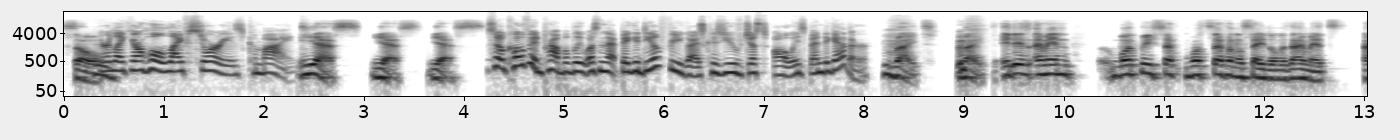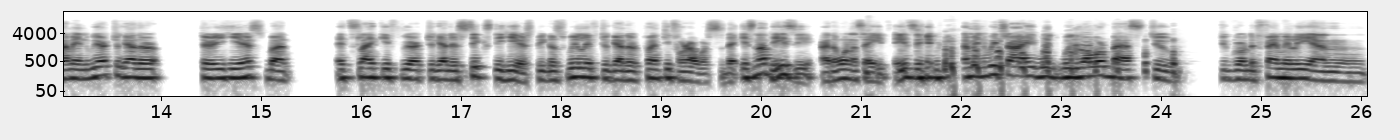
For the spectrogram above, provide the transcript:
So You're like your whole life story is combined. yes yes yes. So COVID probably wasn't that big a deal for you guys because you've just always been together. right right. It is i mean what we what stefano said all the time it's i mean we are together 30 years but it's like if we are together 60 years because we live together 24 hours a day it's not easy i don't want to say it's easy i mean we try we, we do our best to to grow the family and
